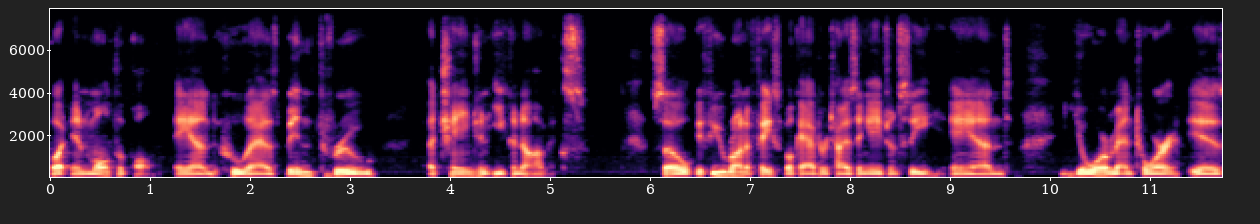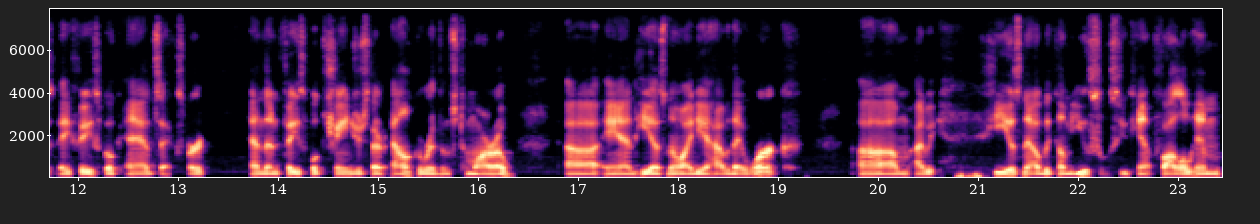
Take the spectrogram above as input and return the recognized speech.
but in multiple, and who has been through a change in economics. So, if you run a Facebook advertising agency and your mentor is a Facebook ads expert, and then Facebook changes their algorithms tomorrow, uh, and he has no idea how they work, um, I mean, he has now become useless. You can't follow him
